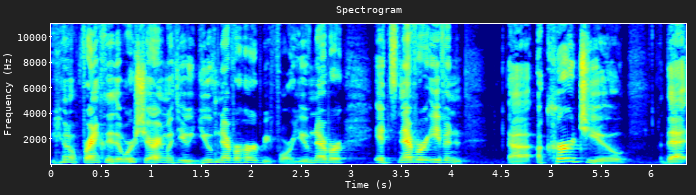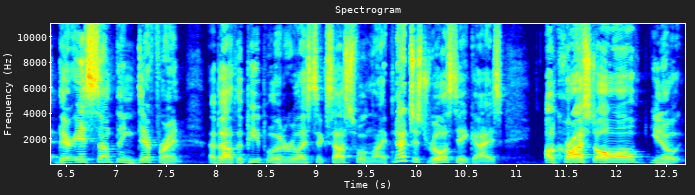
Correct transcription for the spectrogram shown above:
you know, frankly, that we're sharing with you, you've never heard before. You've never, it's never even uh, occurred to you that there is something different about the people that are really successful in life, not just real estate guys, across all, you know,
